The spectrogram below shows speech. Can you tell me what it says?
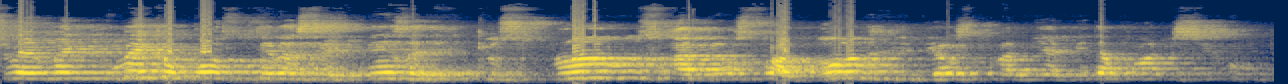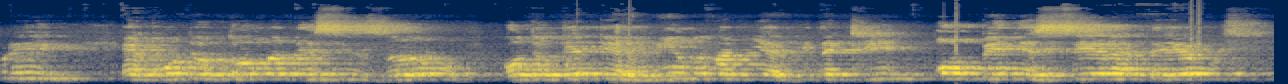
Como é que eu posso ter a certeza que os planos abençoadores de Deus para a minha vida podem se cumprir? É quando eu tomo a decisão, quando eu determino na minha vida de obedecer a Deus.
